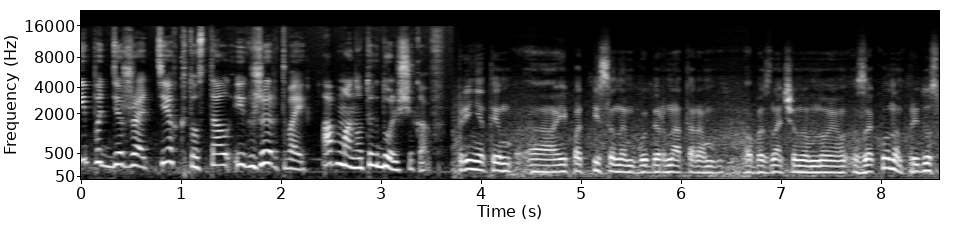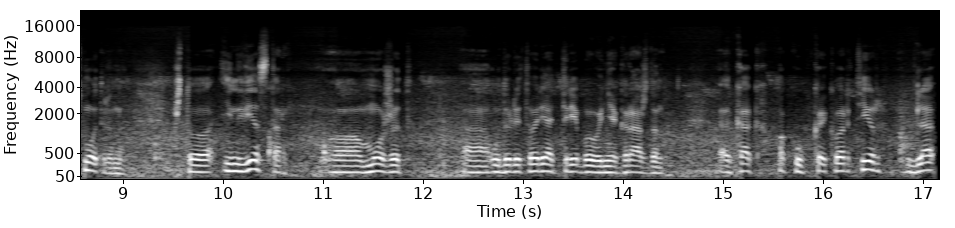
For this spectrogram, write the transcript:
и поддержать тех, кто стал их жертвой – обманутых дольщиков. Принятым э, и подписанным губернатором, обозначенным мною законом, предусмотрено, что инвестор э, может э, удовлетворять требования граждан как покупкой квартир для,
